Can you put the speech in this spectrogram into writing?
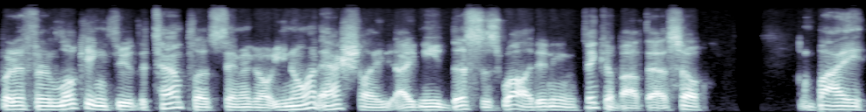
But if they're looking through the templates, they may go, you know what, actually, I, need this as well. I didn't even think about that. So by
